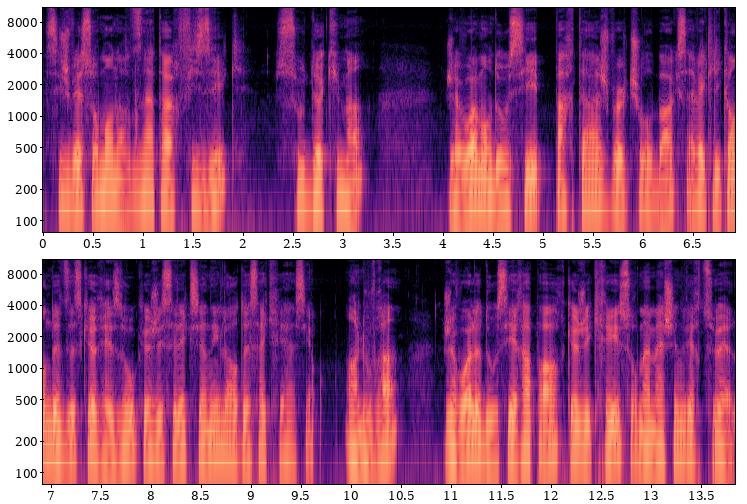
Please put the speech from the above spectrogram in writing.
Si je vais sur mon ordinateur physique, sous Documents, je vois mon dossier Partage VirtualBox avec l'icône de disque réseau que j'ai sélectionné lors de sa création. En l'ouvrant, je vois le dossier rapport que j'ai créé sur ma machine virtuelle.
